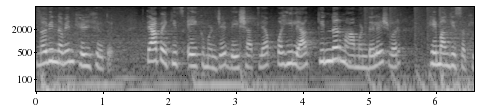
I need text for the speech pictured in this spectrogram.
नवीन नवीन खेळ खेळतोय. त्यापैकीच एक म्हणजे देशातल्या पहिल्या किन्नर महामंडलेश्वर हेमांगी सखी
